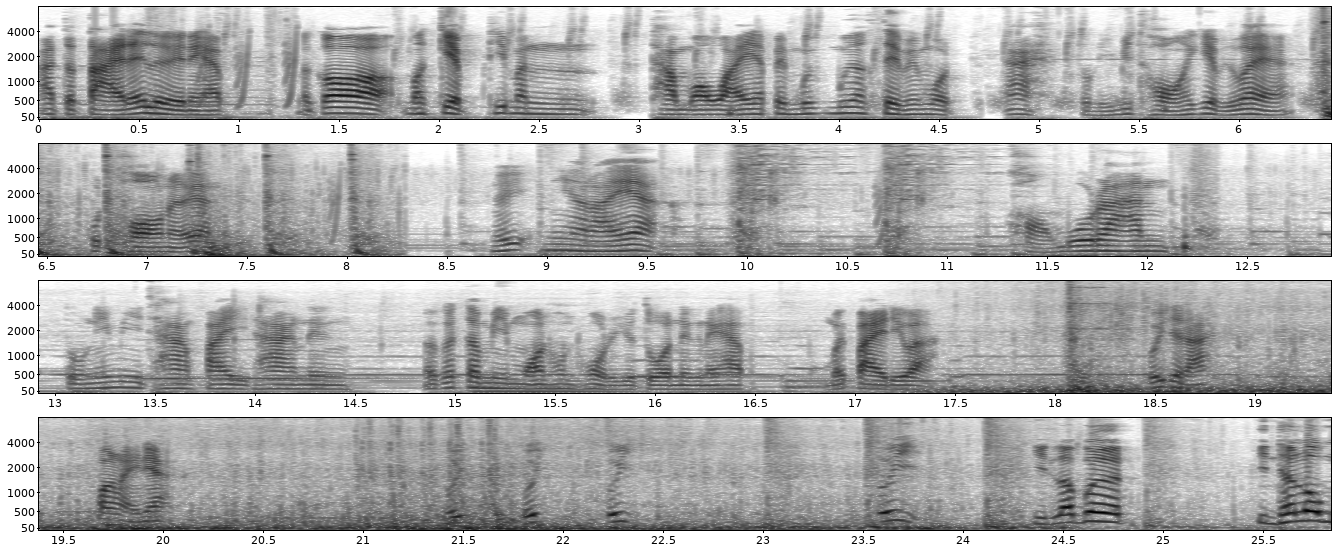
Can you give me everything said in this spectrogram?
อาจจะตายได้เลยนะครับ แล้วก็มาเก็บที่มันทำเอาไว้เป็นมึกเมือกเต็มไปหมดอะตรงนี้มีทองให้เก็บด้วยขุดทองหน่อยแล้วกันเฮ้ยนี่อะไรอะของโบราณ ตรงนี้มีทางไปอีกทางหนึ่งแล้วก็จะมีมอนโหดๆอยู่ตัวหนึ่งนะครับผมไม่ไปดีกว่าเฮ้ยเดี๋ยวนะฝั่งไหนเนี่ยเฮ้ยเฮ้ยเฮ้ย เฮ้ยหินระเบิดหินถล่ม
